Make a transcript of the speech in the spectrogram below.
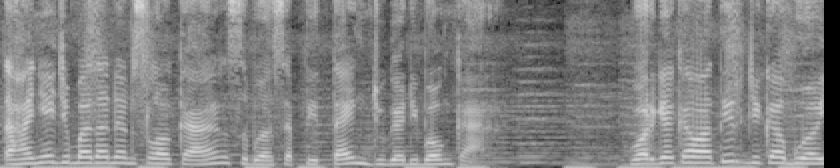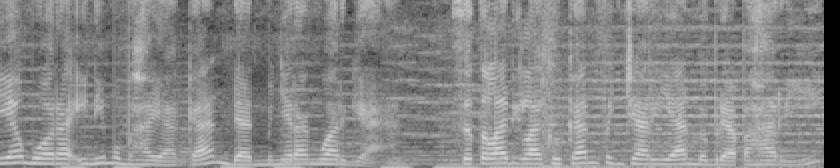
Tak hanya jembatan dan selokan, sebuah septic tank juga dibongkar. Warga khawatir jika buaya muara ini membahayakan dan menyerang warga. Setelah dilakukan pencarian beberapa hari,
